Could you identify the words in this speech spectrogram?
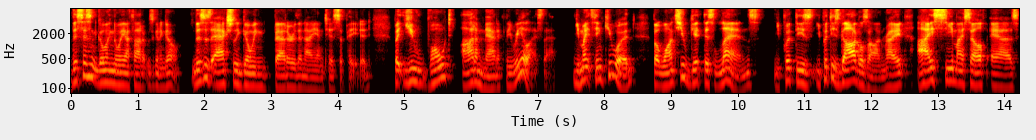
this isn't going the way I thought it was going to go. This is actually going better than I anticipated. But you won't automatically realize that. You might think you would, but once you get this lens, you put these you put these goggles on, right? I see myself as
